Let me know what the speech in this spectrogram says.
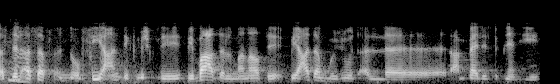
بس نعم. للأسف إنه في عندك مشكلة ببعض المناطق بعدم وجود العمال اللبنانيين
